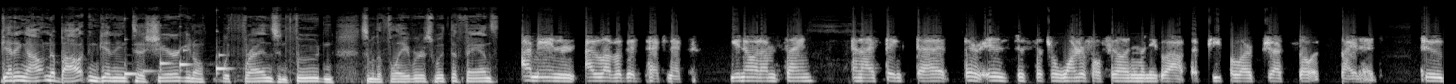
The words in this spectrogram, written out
Getting out and about and getting to share, you know, with friends and food and some of the flavors with the fans. I mean, I love a good picnic. You know what I'm saying? And I think that there is just such a wonderful feeling when you go out that people are just so excited to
